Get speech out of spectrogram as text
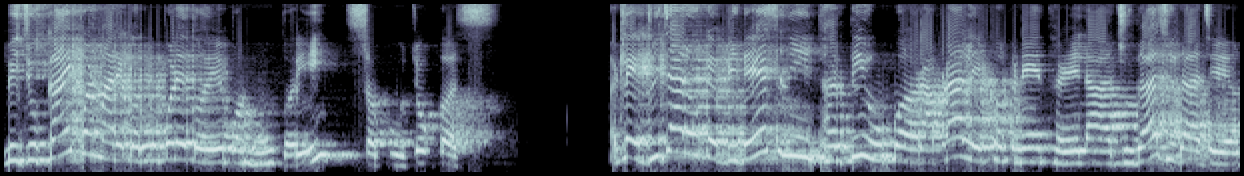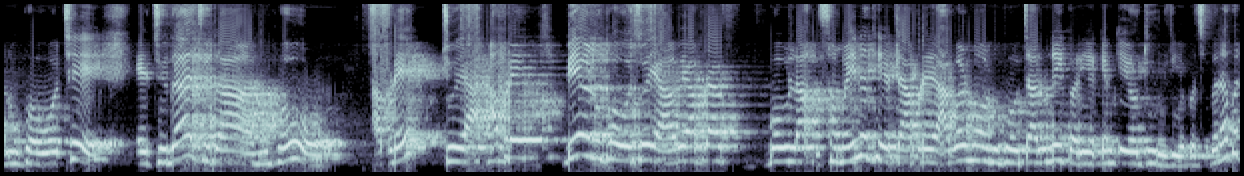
બીજું કાંઈ પણ મારે કરવું પડે તો એ પણ હું કરી શકું ચોક્કસ. એટલે વિચારો કે વિદેશની ધરતી ઉપર આપણા લેખકને થયેલા જુદા જુદા જે અનુભવો છે, એ જુદા જુદા અનુભવો આપણે જોયા. આપણે બે અનુભવો જોયા. હવે આપણા બહુ સમય નથી એટલે આપણે આગળનો અનુભવ ચાલુ નહીં કરીએ, કેમ કે અધૂરું રહીએ પછી, બરાબર?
